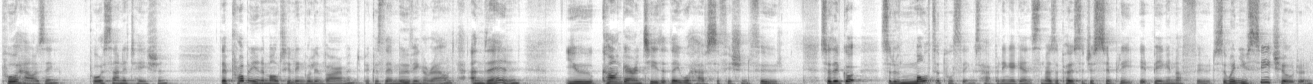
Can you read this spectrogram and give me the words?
poor housing, poor sanitation, they're probably in a multilingual environment because they're moving around, and then you can't guarantee that they will have sufficient food. So they've got sort of multiple things happening against them as opposed to just simply it being enough food. So when you see children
